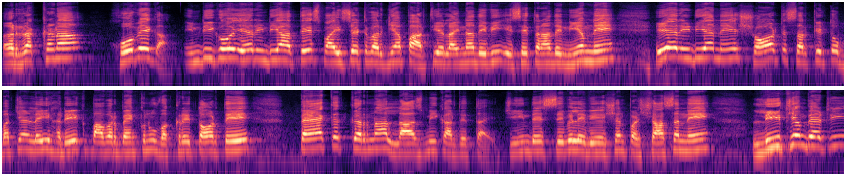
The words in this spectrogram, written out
ਰੱਖਣਾ ਹੋਵੇਗਾ। ਇੰਡੀਗੋ 에ਅਰ ਇੰਡੀਆ ਅਤੇ ਸਪਾਈਸ ਸਪਾਈਸਜੈਟ ਵਰਗੀਆਂ ਭਾਰਤੀ 에ਅਰਲਾਈਨਾਂ ਦੇ ਵੀ ਇਸੇ ਤਰ੍ਹਾਂ ਦੇ ਨਿਯਮ ਨੇ। 에ਅਰ ਇੰਡੀਆ ਨੇ ਸ਼ਾਰਟ ਸਰਕਟ ਤੋਂ ਬਚਣ ਲਈ ਹਰੇਕ ਪਾਵਰ ਬੈਂਕ ਨੂੰ ਵੱਖਰੇ ਤੌਰ ਤੇ ਪੈਕ ਕਰਨਾ ਲਾਜ਼ਮੀ ਕਰ ਦਿੱਤਾ ਹੈ। ਚੀਨ ਦੇ ਸਿਵਲ ਐਵੀਏਸ਼ਨ ਪ੍ਰਸ਼ਾਸਨ ਨੇ ਲੀਥੀਅਮ ਬੈਟਰੀ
